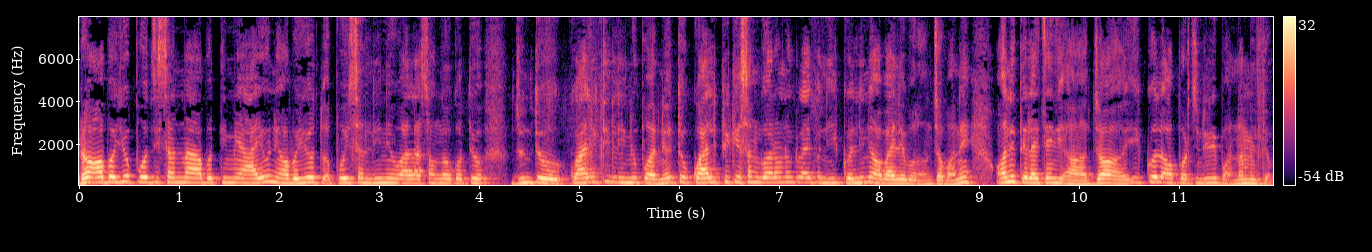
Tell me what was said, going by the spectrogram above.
र अब यो पोजिसनमा अब तिमी आयो नि अब यो पोजिसन लिनेवालासँगको त्यो जुन त्यो क्वालिटी लिनुपर्ने हो त्यो क्वालिफिकेसन गराउनको लागि पनि इक्वेली नै अभाइलेबल हुन्छ भने अनि त्यसलाई चाहिँ ज इक्वल अपर्च्युनिटी भन्न मिल्थ्यो।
